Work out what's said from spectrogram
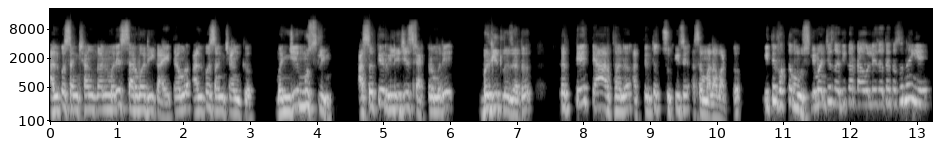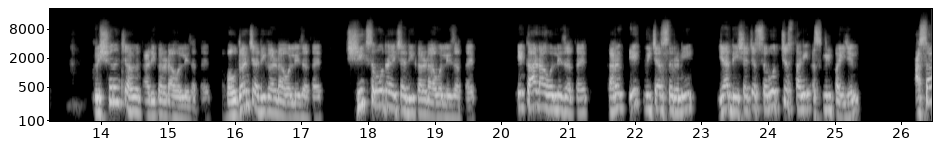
अल्पसंख्याकांमध्ये सर्वाधिक आहे. त्यामुळे अल्पसंख्याक म्हणजे मुस्लिम. असं ते रिलिजियस फॅक्टरमध्ये बघितलं जातं. तर ते त्या अर्थानं अत्यंत चुकीचे असं मला वाटतं. इथे फक्त मुस्लिमांचेच अधिकार डावलले जात आहेत असं नाहीये. ख्रिश्चनांचे अधिकार डावलले जात आहेत. बौद्धांचे अधिकार डावलले जात आहेत. शीख समुदायाचे अधिकार डावलले जात आहेत. हे का डावलले जात आहेत? कारण एक विचारसरणी या देशाच्या सर्वोच्च स्थानी असली पाहिजे. असा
